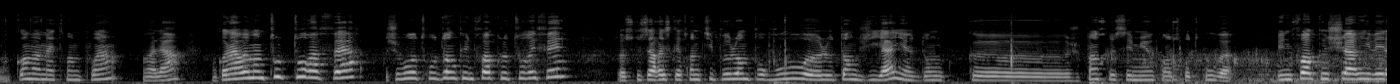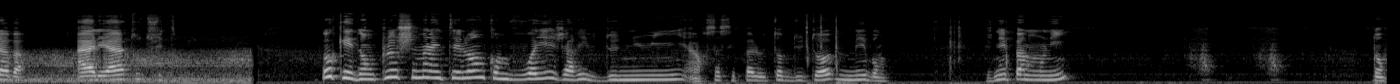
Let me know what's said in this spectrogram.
Donc, on va mettre un point. Voilà. Donc, on a vraiment tout le tour à faire. Je vous retrouve donc une fois que le tour est fait. Parce que ça risque d'être un petit peu long pour vous, euh, le temps que j'y aille. Donc, euh, je pense que c'est mieux qu'on se retrouve une fois que je suis arrivé là-bas. Allez, à tout de suite. Ok, donc le chemin était long. Comme vous voyez, j'arrive de nuit. Alors ça, c'est pas le top du top, mais bon. Je n'ai pas mon lit. Donc,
